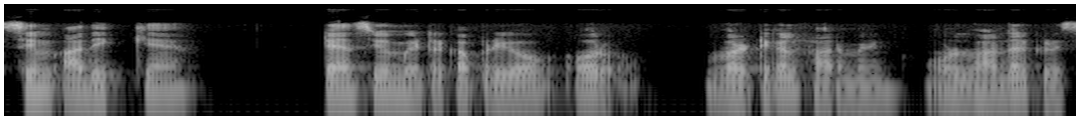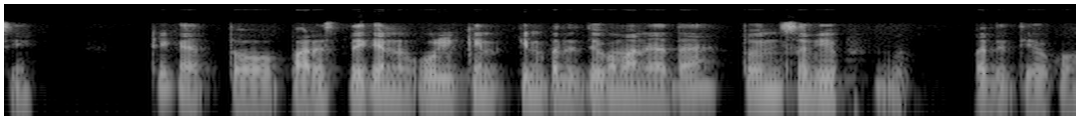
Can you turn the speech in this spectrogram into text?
सिम आधिक्य टेंसियोमीटर का प्रयोग और वर्टिकल फ़ार्मिंग, ऊर्ध्वाधर कृषि। ठीक है तो पारिस्थितिक अनुकूल किन किन पद्धतियों को माना जाता है? तो इन सभी पद्धतियों को।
